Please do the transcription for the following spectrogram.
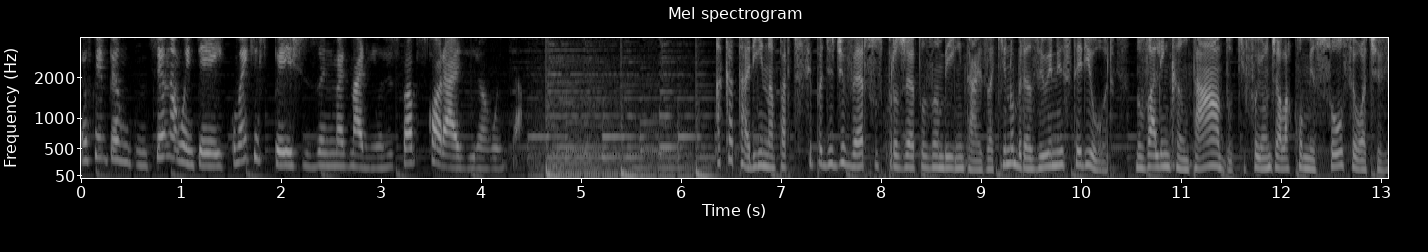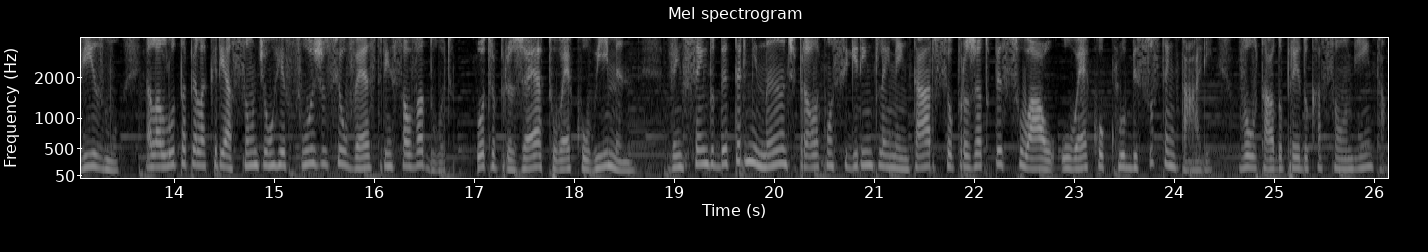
eu fiquei me perguntando se eu não aguentei, como é que os peixes, os animais marinhos, os próprios corais iriam aguentar. Catarina participa de diversos projetos ambientais aqui no Brasil e no exterior. No Vale Encantado, que foi onde ela começou seu ativismo, ela luta pela criação de um refúgio silvestre em Salvador. Outro projeto, o Eco Women, vem sendo determinante para ela conseguir implementar seu projeto pessoal, o Eco Clube Sustentare, voltado para a educação ambiental.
